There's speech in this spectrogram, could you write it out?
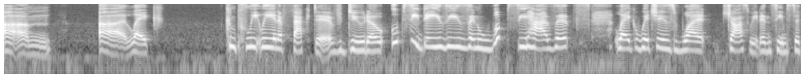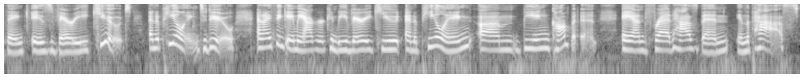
um uh like completely ineffective due to oopsie daisies and whoopsie hazits like which is what Joss Whedon seems to think is very cute and appealing to do. And I think Amy Acker can be very cute and appealing um, being competent. And Fred has been in the past.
